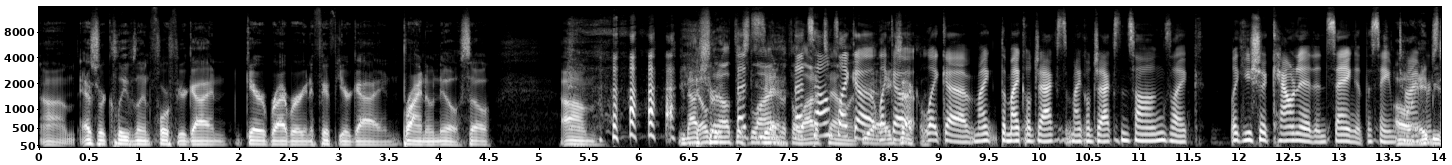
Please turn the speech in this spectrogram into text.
um, Ezra Cleveland, fourth year guy in Garrett Bradbury, and a fifth year guy in Brian O'Neill. So, um, not Building sure. out this That's- line with a that lot sounds of like talent. a Yeah, like exactly. a like a Mike, the Michael Jackson Michael Jackson songs like like you should count it and sang at the same Oh, time. or ABC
